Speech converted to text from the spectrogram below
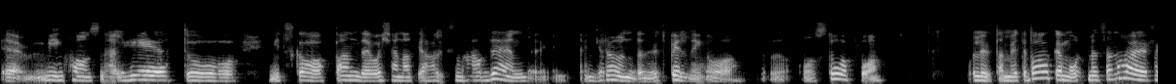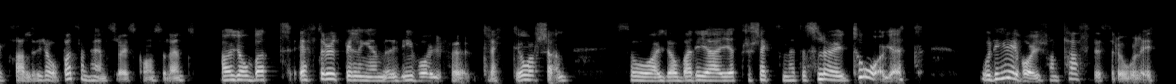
eh, min konstnärlighet och mitt skapande och känna att jag liksom hade en, en grund, en utbildning att, att stå på och luta mig tillbaka mot. Men sen har jag faktiskt aldrig jobbat som hemslöjdskonsulent. Jag har jobbat efter utbildningen, det var ju för 30 år sedan, så jobbade jag i ett projekt som heter Slöjdtåget. Och det var ju fantastiskt roligt.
